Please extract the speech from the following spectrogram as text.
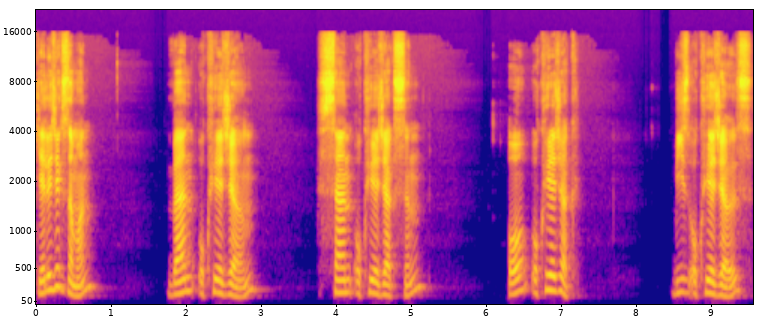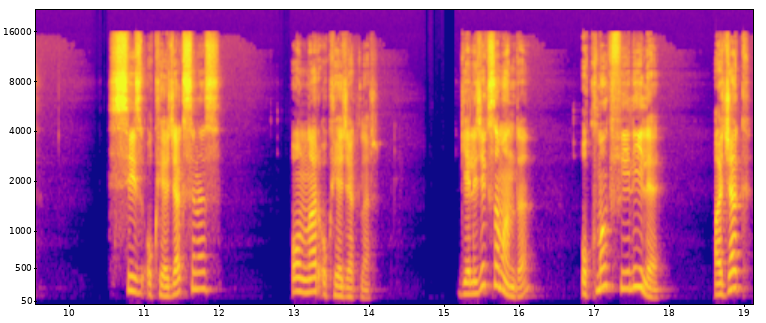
Gelecek zaman ben okuyacağım. Sen okuyacaksın. O okuyacak. Biz okuyacağız. Siz okuyacaksınız. Onlar okuyacaklar. Gelecek zamanda okumak fiiliyle acak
